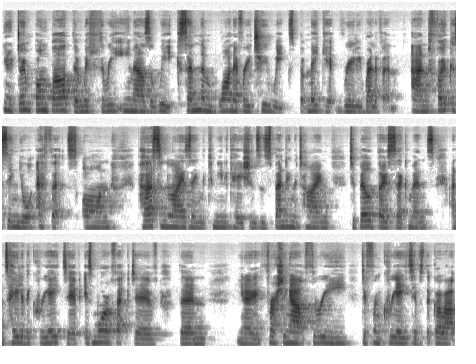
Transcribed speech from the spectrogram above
you know don't bombard them with three emails a week send them one every two weeks but make it really relevant and focusing your efforts on personalizing the communications and spending the time to build those segments and tailor the creative is more effective than you know, thrashing out three different creatives that go out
